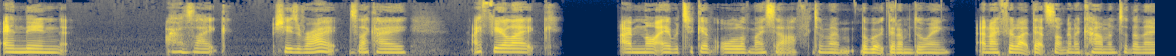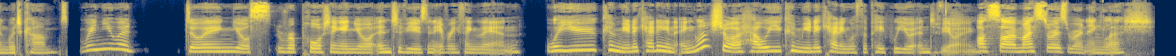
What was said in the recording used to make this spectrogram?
And then I was like, "She's right." It's like I, I feel like I'm not able to give all of myself to my, the work that I'm doing. And I feel like that's not going to come until the language comes. When you were doing your reporting and your interviews and everything, then were you communicating in English or how were you communicating with the people you were interviewing? Oh, so my stories were in English.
